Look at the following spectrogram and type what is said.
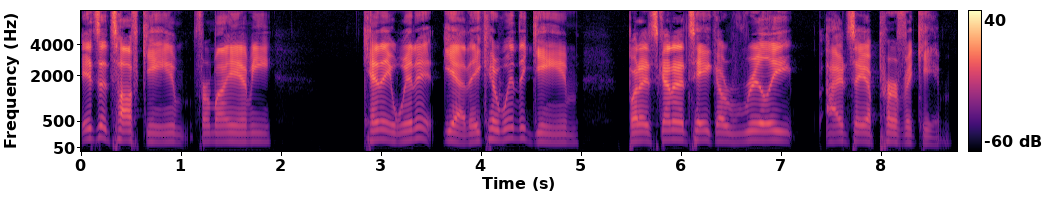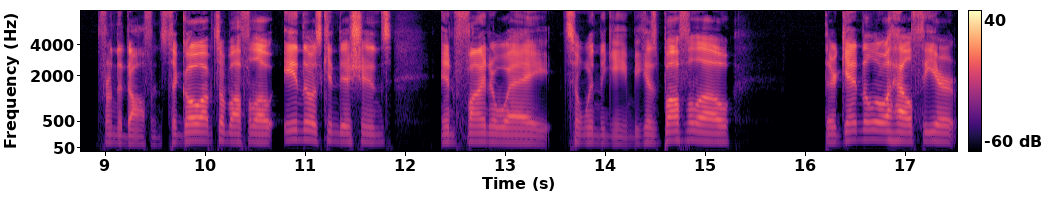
It's a tough game for Miami. Can they win it? Yeah, they can win the game but it's going to take a really, I'd say, a perfect game from the Dolphins to go up to Buffalo in those conditions and find a way to win the game because Buffalo, they're getting a little healthier,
